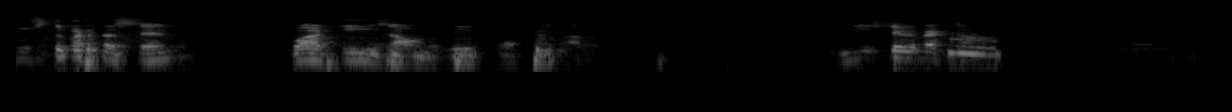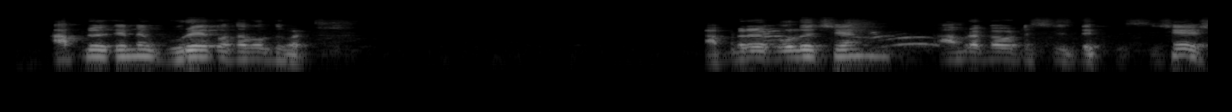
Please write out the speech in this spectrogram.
বুঝতে পারতেছেন হুম। আপনি এখানে ঘুরে কথা বলতে পারছেন আপনারা বলেছেন আমরা ব্যাপারটা শেষ দেখতেছি। শেষ?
